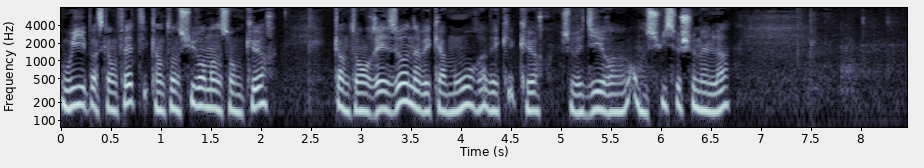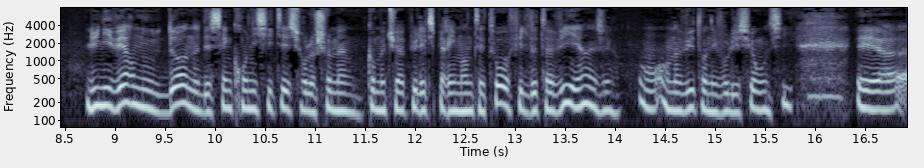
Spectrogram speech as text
Oui, parce qu'en fait, quand on suit vraiment son cœur, quand on raisonne avec amour, avec cœur, je veux dire, on suit ce chemin-là, l'univers nous donne des synchronicités sur le chemin, comme tu as pu l'expérimenter toi au fil de ta vie. Hein, on, a vu ton évolution aussi. Et euh,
